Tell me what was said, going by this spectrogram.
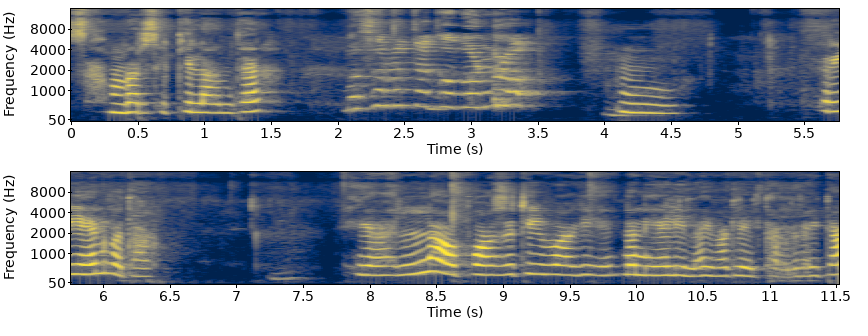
ಸಾಂಬಾರು ಸಿಕ್ಕಿಲ್ಲ ಅಂತ. ಹ್ಞೂ ಸರಿ ಏನು ಗೊತ್ತಾ? ಈಗ ಎಲ್ಲ ಪಾಸಿಟಿವ್ ಆಗಿ ನಾನು ಹೇಳಿಲ್ಲ ಇವಾಗಲೇ ಹೇಳ್ತಾ ಇರೋದು ರೈಟಾ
